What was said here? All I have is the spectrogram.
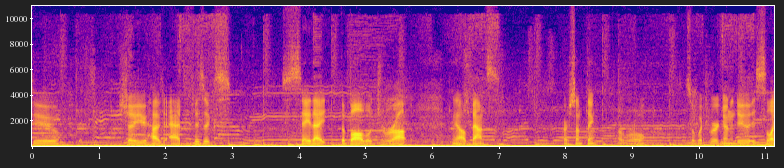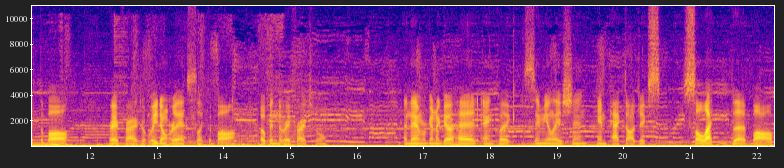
to show you how to add physics. Say that the ball will drop, or something, or roll. So what we're going to do is select the ball, Rayfire tool. We don't really have to select the ball. Open the Rayfire tool. And then we're going to go ahead and click Simulation Impact Objects. Select the ball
